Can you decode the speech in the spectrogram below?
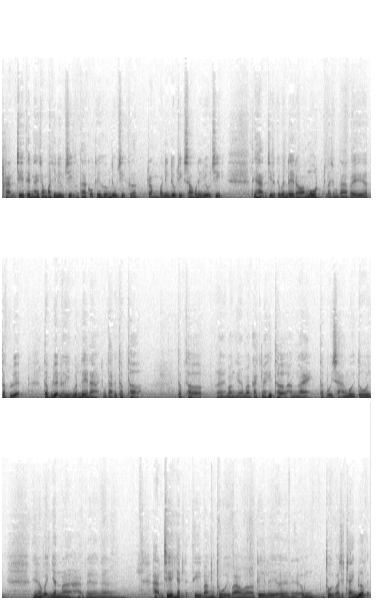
hạn chế thì ngay trong quá trình điều trị chúng ta có cái hướng điều trị khác. Trong quá trình điều trị sau quá trình điều trị thì hạn chế được cái vấn đề đó. Một là chúng ta phải tập luyện tập luyện ở những vấn đề nào chúng ta phải tập thở tập thở đấy, bằng à, bằng cách là hít thở hàng ngày tập buổi sáng buổi tối. Thế là bệnh nhân mà hạn, à, à, hạn chế nhất thì bằng thổi vào cái lấy ống thổi vào cái chai nước ấy,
